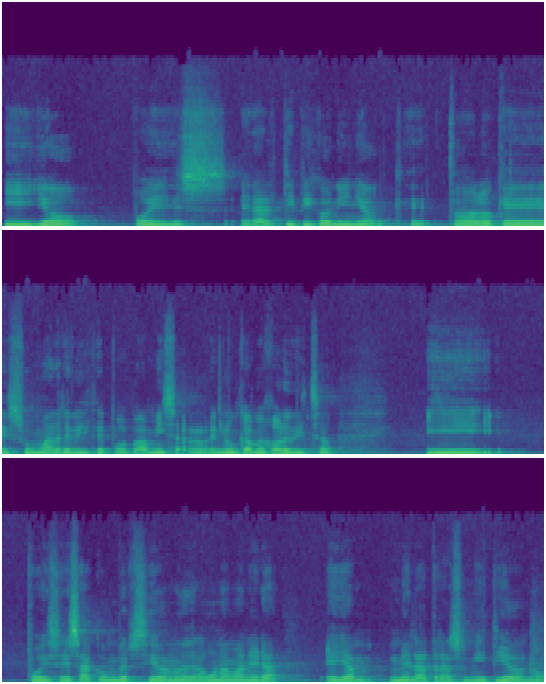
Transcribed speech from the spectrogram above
Y yo, pues, era el típico niño que todo lo que su madre dice, pues va a misa, ¿no? Y nunca mejor dicho. Y pues esa conversión, de alguna manera, ella me la transmitió, ¿no?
